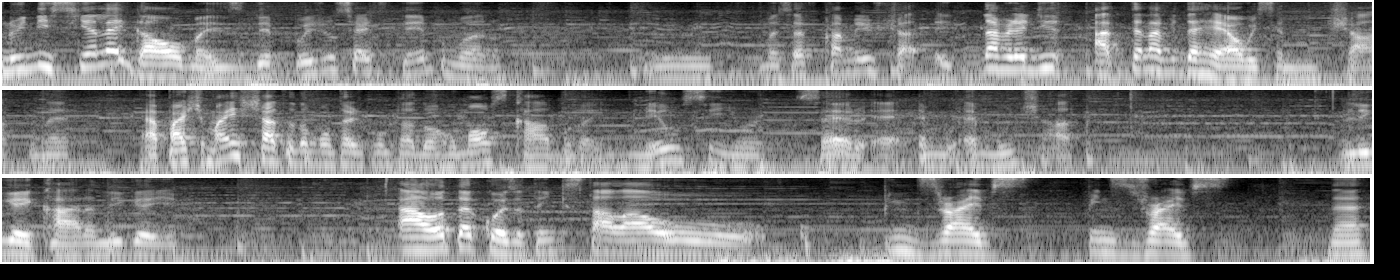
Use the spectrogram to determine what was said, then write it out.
Tipo, no início é legal, mas depois de um certo tempo, mano, começa a ficar meio chato. Na verdade, até na vida real isso é muito chato, né? É a parte mais chata da montagem do computador, arrumar os cabos, velho. Meu senhor, sério, é, é, é, muito chato. Liga aí, cara, liga aí. Ah, outra coisa, tenho que instalar o, o Pins Drives, Pins Drives, né?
